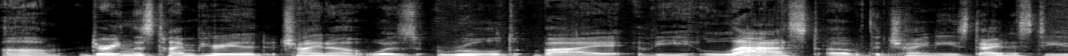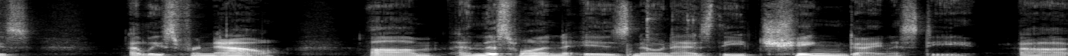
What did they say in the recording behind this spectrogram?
Um, during this time period, China was ruled by the last of the Chinese dynasties, at least for now. Um, and this one is known as the Qing dynasty. Uh,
